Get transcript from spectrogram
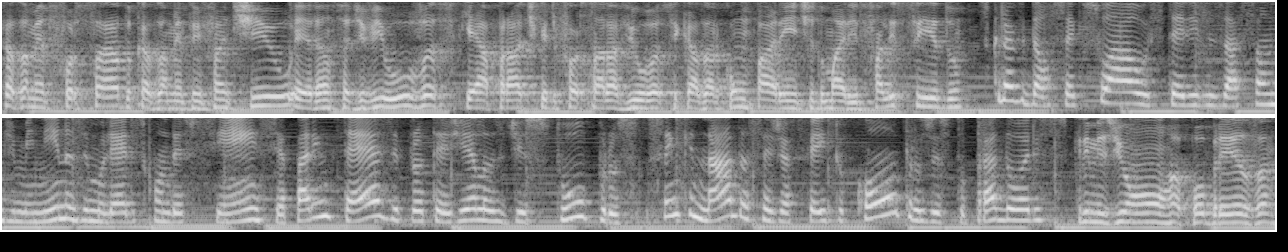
Casamento forçado, casamento infantil, herança de viúvas, que é a prática de forçar a viúva a se casar com um parente do marido falecido, escravidão sexual, esterilização de meninas e mulheres com deficiência para, em tese, protegê-las de estupros sem que nada seja feito contra os estupradores. Crimes de honra, pobreza.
